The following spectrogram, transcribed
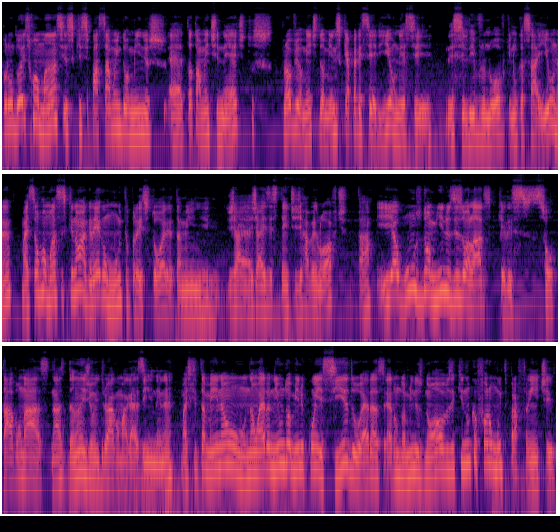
foram dois romances que se passavam em domínios é, totalmente inéditos, provavelmente domínios que apareceriam nesse, nesse livro novo que nunca saiu, né? Mas são romances que não agregam muito para a história também já, já existente de Ravenloft, tá? E alguns domínios isolados que eles soltavam nas, nas Dungeon e Dragon Magazine, né? Mas que também não, não era nenhum domínio conhecido, era, eram domínios novos e que nunca foram muito para frente,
